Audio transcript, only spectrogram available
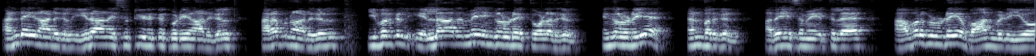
அண்டை நாடுகள் ஈரானை சுற்றி இருக்கக்கூடிய நாடுகள் அரபு நாடுகள் இவர்கள் எல்லாருமே எங்களுடைய தோழர்கள் எங்களுடைய நண்பர்கள். அதே சமயத்தில் அவர்களுடைய வான்வெளியோ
